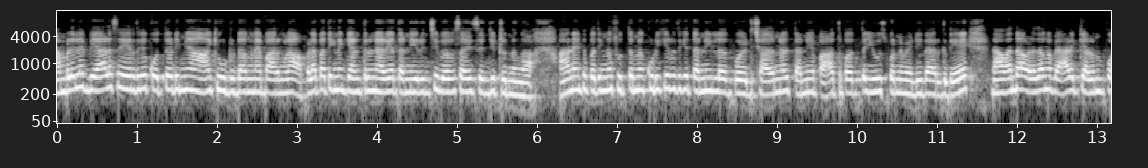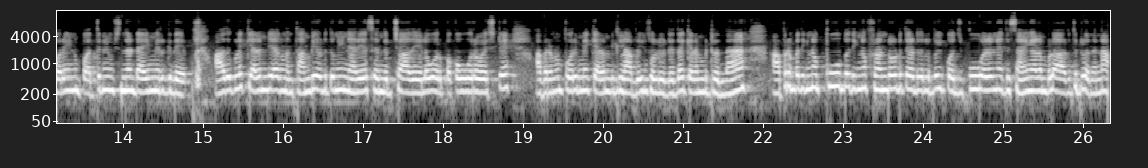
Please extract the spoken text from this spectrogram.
நம்மளெல்லாம் வேலை செய்கிறதுக்கே கொத்தடிமையாக ஆக்கி விட்டுட்டாங்கன்னே பாருங்களேன். அப்போல்லாம் பார்த்திங்கன்னா கிணத்துல நிறையா தண்ணி இருந்துச்சு விவசாயம் செஞ்சுட்டு இருந்தோங்க. ஆனால் இப்போ பார்த்திங்கன்னா சுத்தமாக குடிக்கிறதுக்கே தண்ணி இல்லாத போயிடுச்சு. அதனால தண்ணியை பார்த்து பார்த்து தான் யூஸ் பண்ண வேண்டியதாக இருக்குது. நான் வந்து அவ்வளோதாங்க வேலைக்கு கிளம்ப போகிறேன் இன்னும் பத்து நிமிஷம் தான் டைம் இருக்குது. அதுக்குள்ளே கிளம்பி ஆகணும். தம்பி எடுத்தோன்னே நிறையா சேர்ந்துருச்சு. அதையெல்லாம் ஒரு பக்கம் ஊற வச்சுட்டு அப்புறமா பொறுமையாக கிளம்பிக்கலாம் அப்படின்னு சொல்லிட்டு தான் கிளம்பிட்டு இருந்தேன். அப்புறம் பார்த்திங்கன்னா பூ பார்த்திங்கன்னா ஃப்ரெண்டோட தேட்டத்தில் போய் கொஞ்சம் பூவெல்லாம் நேற்று சாயங்காலம் போல் அறுத்துட்டு வந்தேன்னா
